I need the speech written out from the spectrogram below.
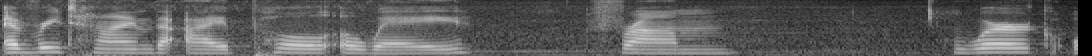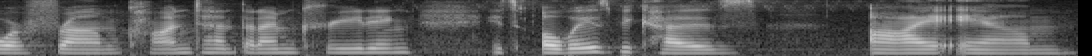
every time that I pull away from work or from content that I'm creating, it's always because I am,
